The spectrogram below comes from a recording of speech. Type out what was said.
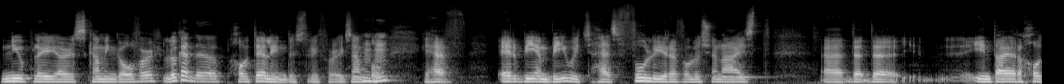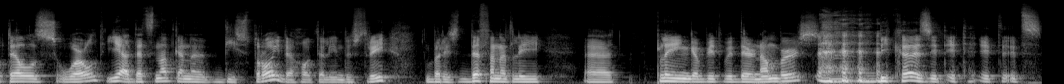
new players coming over. Look at the hotel industry, for example. Mm-hmm. You have Airbnb, which has fully revolutionized uh, the, the entire hotels world yeah that's not gonna destroy the hotel industry but it's definitely uh, playing a bit with their numbers because it, it, it it's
